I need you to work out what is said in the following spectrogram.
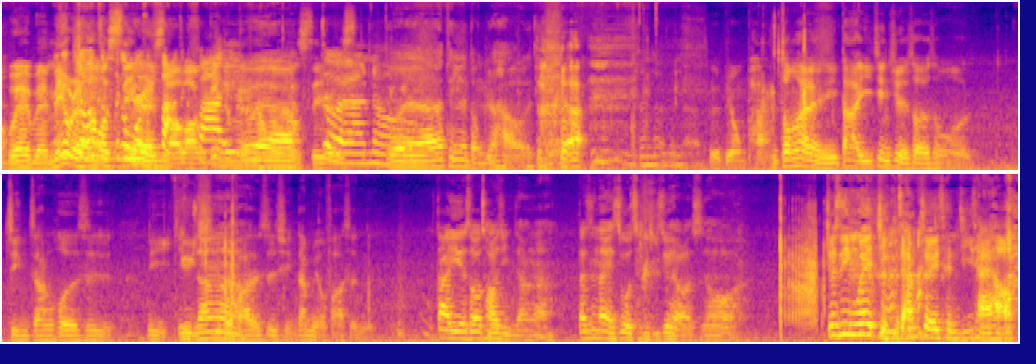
不会不会，没有人那么 serious 好不好？根本就没有那么 serious。对啊，对啊，听得懂就好了。真的真的，这不用怕。钟汉人，你大一进去的时候有什么紧张，或者是你预期会发生事情但没有发生的？大一的时候超紧张啊，但是那也是我成绩最好的时候，就是因为紧张所以成绩才好。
